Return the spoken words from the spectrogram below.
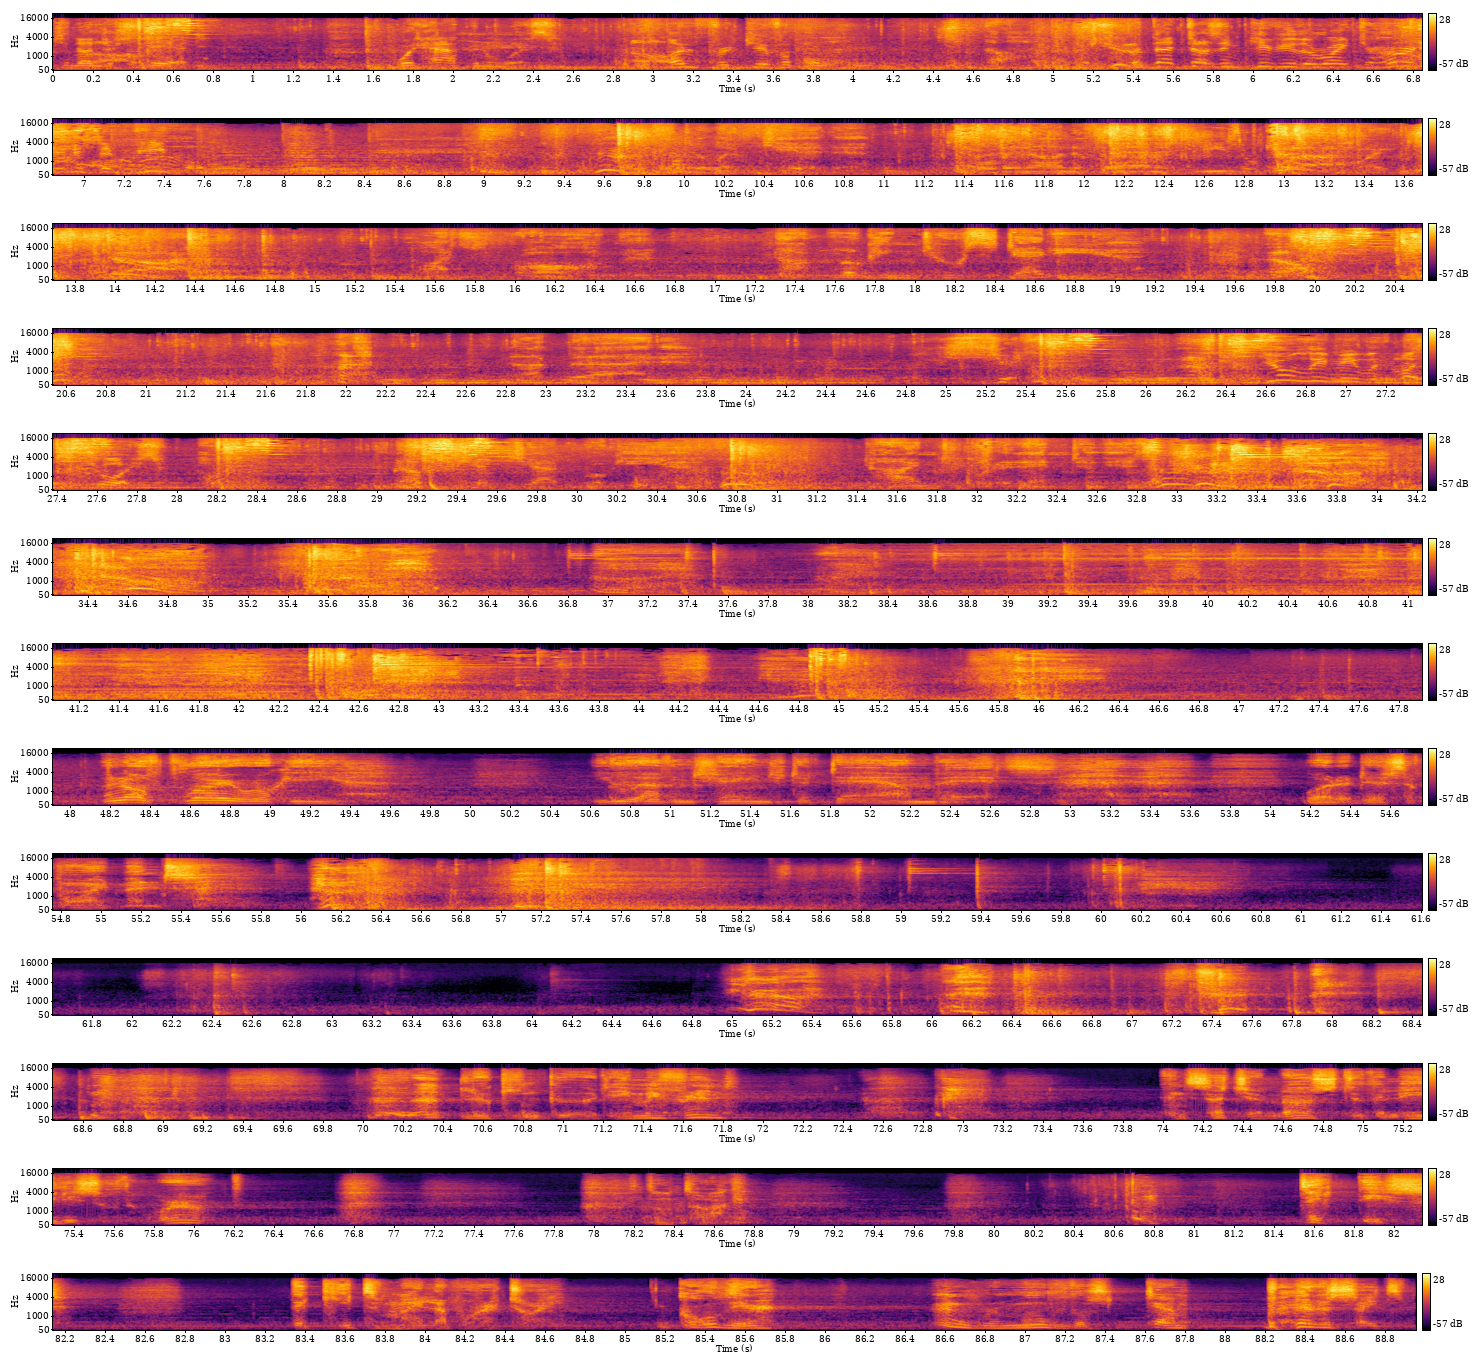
can understand. What happened was unforgivable. But that doesn't give you the right to hurt innocent people. Still a kid. Holding on to fantasies what? What's wrong? Not looking too steady. Not bad. Shit. You don't leave me with much choice. Rookie. Time to put an end to this. Enough play, rookie. You haven't changed a damn bit. What a disappointment. Not looking good, eh, my friend? And such a loss to the ladies of the world. Don't talk. Take this. The key to my laboratory. Go there and remove those damn parasites.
